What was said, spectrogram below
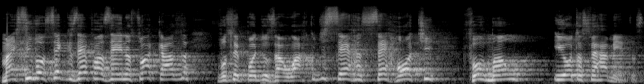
Mas se você quiser fazer aí na sua casa, você pode usar o arco de serra, serrote, formão e outras ferramentas.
